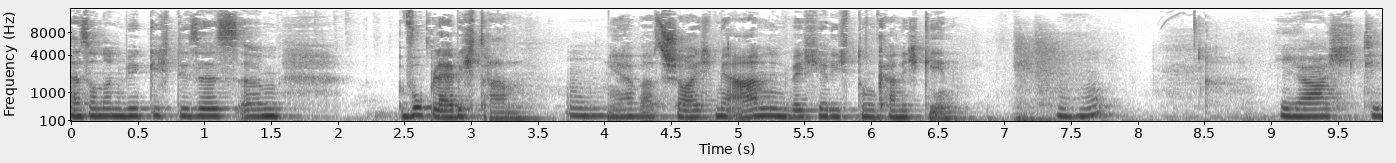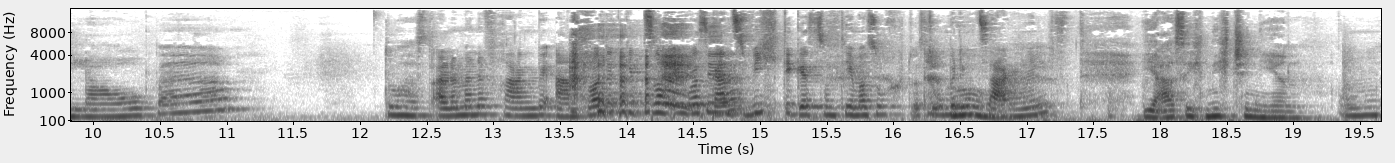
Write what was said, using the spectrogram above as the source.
äh, sondern wirklich dieses, ähm, wo bleibe ich dran? Mhm. Ja, was schaue ich mir an, in welche Richtung kann ich gehen? Mhm. Ja, ich glaube, du hast alle meine Fragen beantwortet. Gibt es noch irgendwas ja. ganz Wichtiges zum Thema Sucht, was du unbedingt oh. sagen willst? Ja, sich nicht genieren. Mhm.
